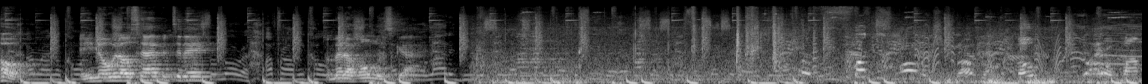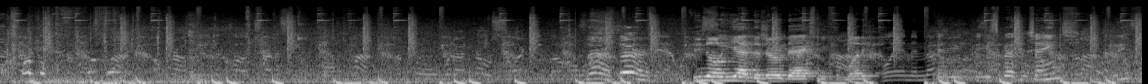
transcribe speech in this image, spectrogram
Oh, and you know what else happened today? I met a homeless guy. What is wrong with you, bro? Vote for Obama. Sir, sir. You know he had the nerve to ask me for money. Can you, can you spare some change, please?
